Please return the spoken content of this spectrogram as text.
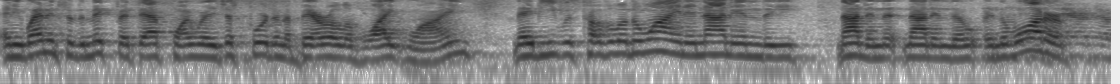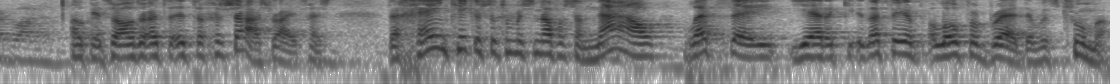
and he went into the mikveh at that point where he just poured in a barrel of white wine. Maybe he was tovel in the wine and not in the not in the not in the in the water. Okay, so it's, it's a chashash, right? The Now, let's say you had a, let's say a, a loaf of bread that was truma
